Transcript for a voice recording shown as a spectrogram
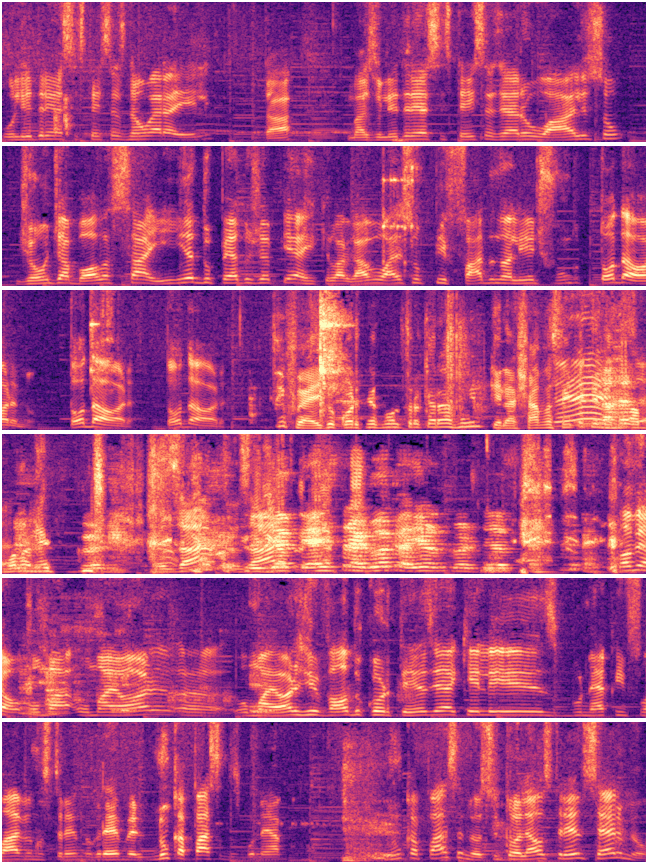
o líder em assistências não era ele, tá? Mas o líder em assistências era o Alisson, de onde a bola saía do pé do Jean-Pierre, que largava o Alisson pifado na linha de fundo toda hora, meu. Toda hora, toda hora. Sim, foi aí que o Cortez mostrou que era ruim, porque ele achava sempre É. que ele dava a bola nele. Exato, O exato. Jean-Pierre estragou a carreira do Cortez. Ô, meu, o, ma- o maior, ah, o maior rival do Cortez é aqueles bonecos infláveis nos treinos do Grêmio. Ele nunca passa dos bonecos. Nunca passa, meu. Se tu olhar os treinos, sério, meu.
